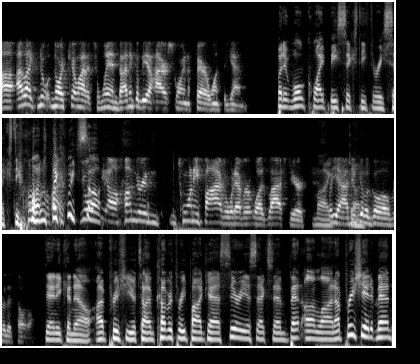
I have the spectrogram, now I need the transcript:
Uh, I like North Carolina to win, but I think it'll be a higher scoring affair once again but it won't quite be 63 61 like we you saw. You 125 or whatever it was last year. My but yeah, I God. think it'll go over the total. Danny Kanell, I appreciate your time. Cover 3 podcast, Sirius XM, Bet Online. I appreciate it, man.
